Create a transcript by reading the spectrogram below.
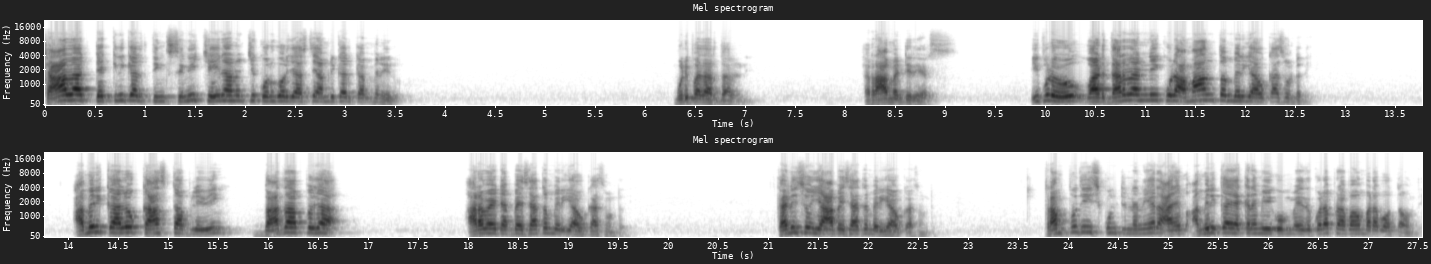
చాలా టెక్నికల్ థింగ్స్ని చైనా నుంచి కొనుగోలు చేస్తే అమెరికన్ కంపెనీలు. ముడి పదార్థాలని. రా మెటీరియల్స్. ఇప్పుడు వాటి ధరలన్నీ కూడా అమాంతం పెరిగే అవకాశం ఉంటుంది. అమెరికాలో కాస్ట్ ఆఫ్ లివింగ్ దాదాపుగా అరవై డెబ్బై శాతం పెరిగే అవకాశం ఉంటుంది. కనీసం యాభై శాతం పెరిగే అవకాశం ఉంటుంది. ట్రంప్ తీసుకుంటున్న నేర అమెరికా ఎకనమీ మీద కూడా ప్రభావం పడబోతూ ఉంది.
